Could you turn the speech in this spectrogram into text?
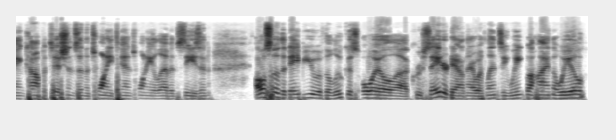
in competitions in the 2010-2011 season. Also, the debut of the Lucas Oil uh, Crusader down there with Linsey Weenk behind the wheel.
